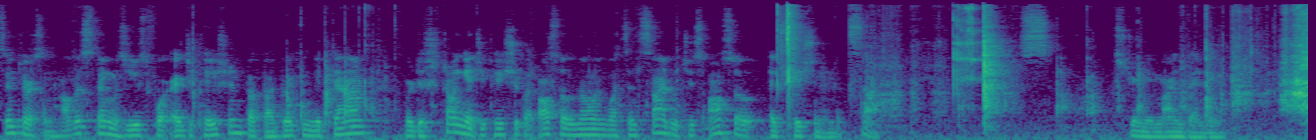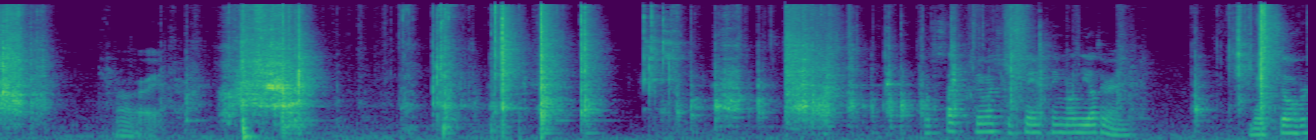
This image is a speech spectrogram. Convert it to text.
It's interesting how this thing was used for education, but by breaking it down, we're destroying education, but also knowing what's inside, which is also education in itself. It's extremely mind bending. Alright. Looks like pretty much the same thing on the other end. More silver.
